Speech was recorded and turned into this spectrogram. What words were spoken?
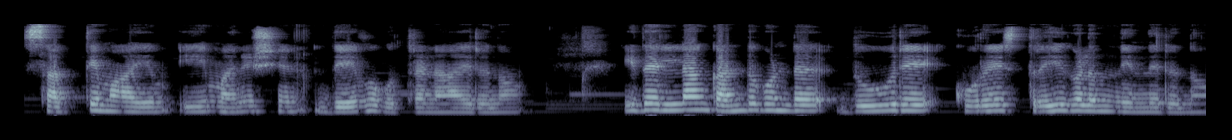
സത്യമായും ഈ മനുഷ്യൻ ദേവപുത്രനായിരുന്നു. ഇതെല്ലാം കണ്ടുകൊണ്ട് ദൂരെ കുറെ സ്ത്രീകളും നിന്നിരുന്നു.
